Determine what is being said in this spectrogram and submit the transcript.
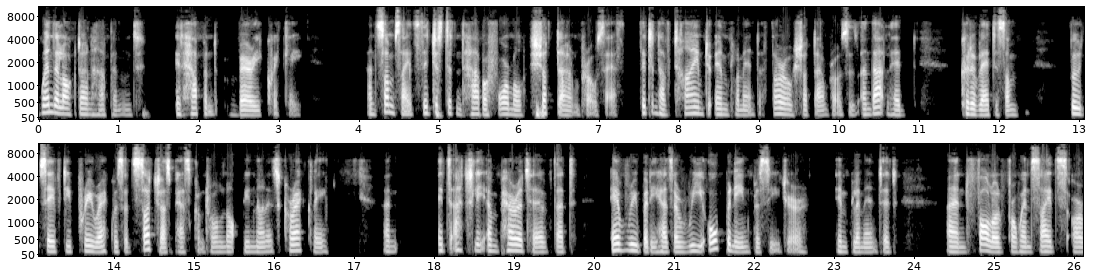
when the lockdown happened, it happened very quickly. And some sites, they just didn't have a formal shutdown process. They didn't have time to implement a thorough shutdown process. And that led could have led to some food safety prerequisites, such as pest control, not being managed correctly. And it's actually imperative that everybody has a reopening procedure implemented and followed for when sites or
